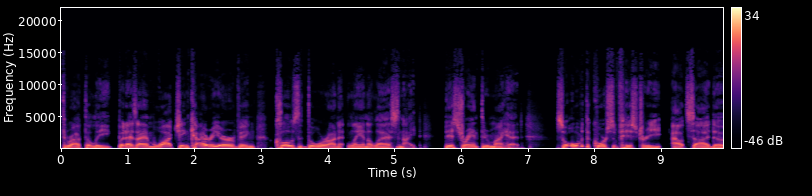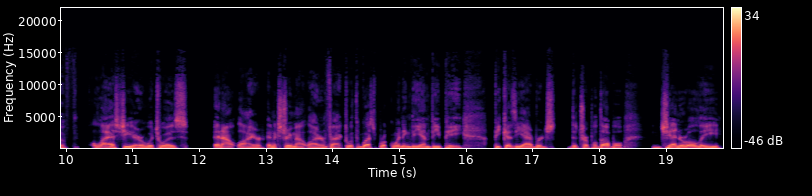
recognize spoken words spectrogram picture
throughout the league. But as I am watching Kyrie Irving close the door on Atlanta last night, this ran through my head. So over the course of history, outside of last year, which was an outlier, an extreme outlier, in fact, with Westbrook winning the MVP because he averaged the triple double. Generally,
